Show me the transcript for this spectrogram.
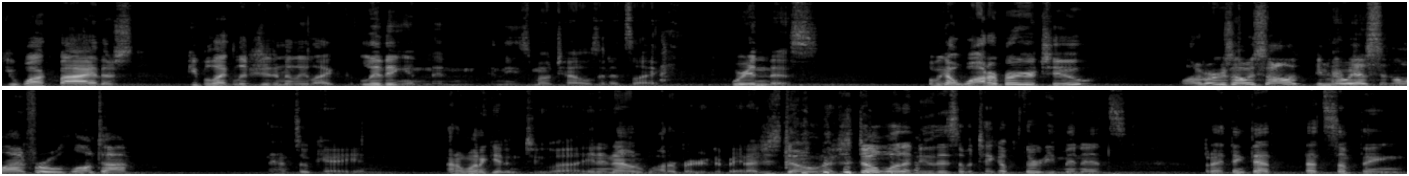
you walk by, there's people like legitimately like living in, in, in these motels, and it's like we're in this. But we got Whataburger too. Whataburger's always solid, even though we had to sit in the line for a long time. That's okay, and I don't want to get into uh, In and Out and Whataburger debate. I just don't. I just don't want to do this. It would take up 30 minutes, but I think that that's something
